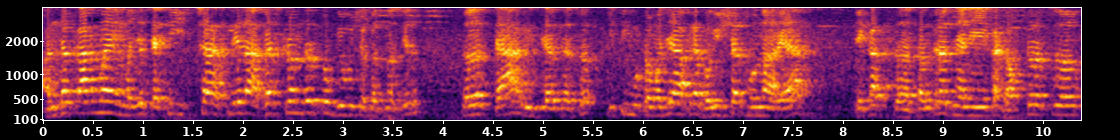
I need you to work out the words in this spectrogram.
अंधकारमय म्हणजे त्याची इच्छा असलेला अभ्यासक्रम जर तो घेऊ शकत नसेल तर त्या विद्यार्थ्याचं किती मोठं म्हणजे आपल्या भविष्यात होणाऱ्या एका त- तंत्रज्ञानी एका डॉक्टरचं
